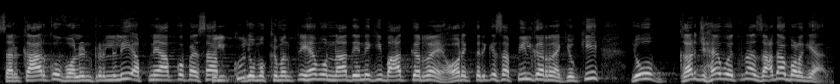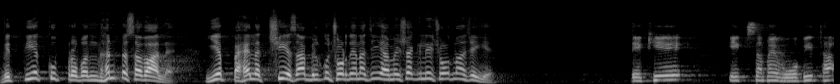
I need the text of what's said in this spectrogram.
सरकार को वॉलंटरली अपने आप को पैसा जो मुख्यमंत्री है वो ना देने की बात कर रहे हैं और एक तरीके से अपील कर रहे हैं क्योंकि जो कर्ज है वो इतना ज़्यादा बढ़ गया वित्तीय कुप्रबंधन पे सवाल है। ये पहल अच्छी है साहब बिल्कुल छोड़ देना चाहिए हमेशा के लिए छोड़ना चाहिए। देखिए एक समय वो भी था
